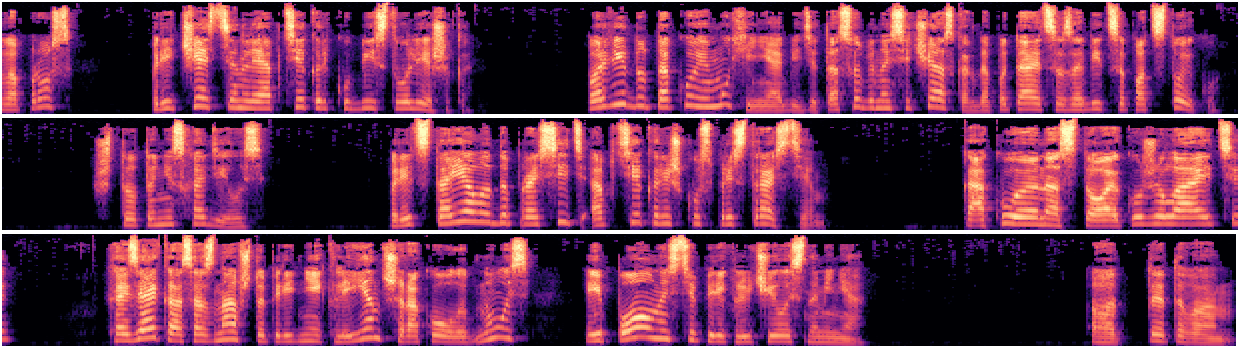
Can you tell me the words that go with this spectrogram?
вопрос — причастен ли аптекарь к убийству Лешика? По виду такой и мухи не обидит, особенно сейчас, когда пытается забиться под стойку. Что-то не сходилось. Предстояло допросить аптекаришку с пристрастием. «Какую настойку желаете?» Хозяйка, осознав, что перед ней клиент, широко улыбнулась и полностью переключилась на меня. «От этого...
